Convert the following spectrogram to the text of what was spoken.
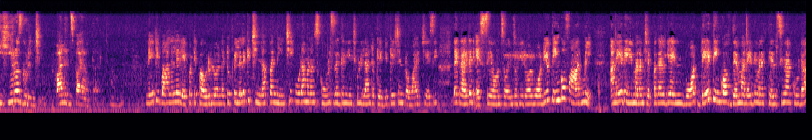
ఈ హీరోస్ గురించి. వాళ్ళు ఇన్స్పైర్ అవుతారు. నేటి బాలలే రేపటి పౌరులు అన్నట్టు పిల్లలకి చిన్నప్పటి నుంచి కూడా మనం స్కూల్స్ దగ్గర నుంచి కూడా ఇలాంటి ఒక ఎడ్యుకేషన్ ప్రొవైడ్ చేసి like write and essay on so in so hero what you think of army అనేది మనం చెప్పగలిగే and what they think of them అనేది మనకు తెలిసినా కూడా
